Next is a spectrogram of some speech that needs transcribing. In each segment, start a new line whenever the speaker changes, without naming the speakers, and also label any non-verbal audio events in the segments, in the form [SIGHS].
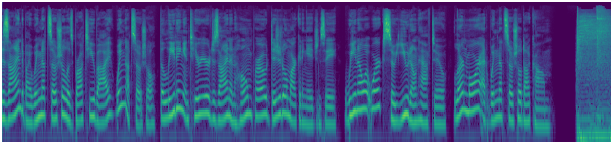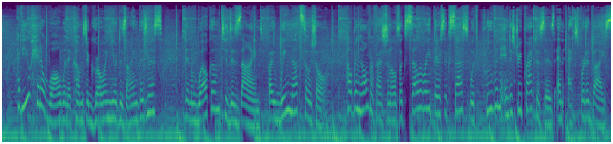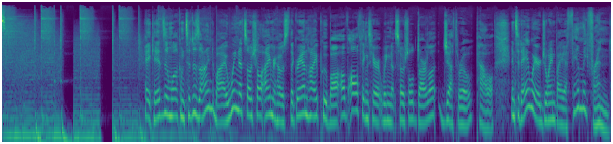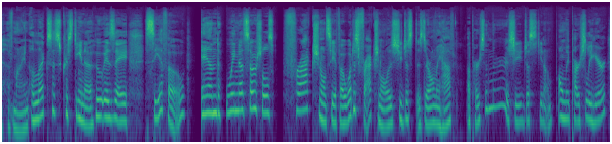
Designed by Wingnut Social is brought to you by Wingnut Social, the leading interior design and home pro digital marketing agency. We know it works so you don't have to. Learn more at wingnutsocial.com.
Have you hit a wall when it comes to growing your design business? Then welcome to Designed by Wingnut Social, helping home professionals accelerate their success with proven industry practices and expert advice.
Hey kids, and welcome to Designed by Wingnut Social. I'm your host, the Grand High Poobah of all things here at Wingnut Social, Darla Jethro Powell. And today we're joined by a family friend of mine, Alexis Krystina, who is a CFO and Wingnut Social's fractional CFO. What is fractional? Is she just, is there only half a person there? Is she just, you know, only partially here?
